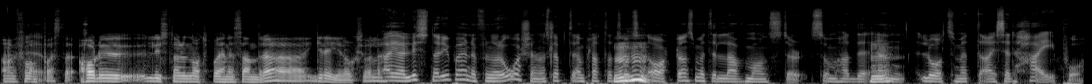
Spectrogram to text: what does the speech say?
Ja, vi får Eh. hoppas det. Har du, lyssnar du något på hennes andra grejer också eller? Ja, jag lyssnade ju på henne för några år sedan och släppte en platta Mhm. 2018 som heter Love Monster som hade Mm. en låt som hette I said hi på.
